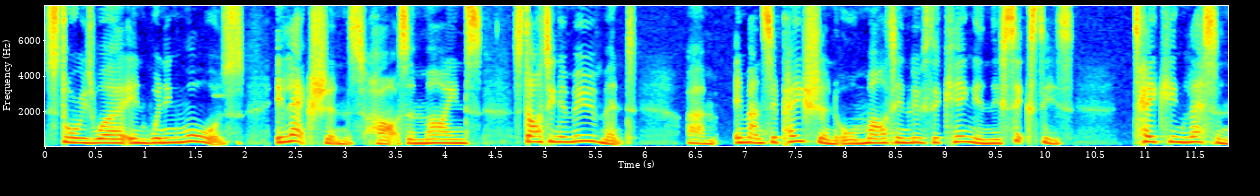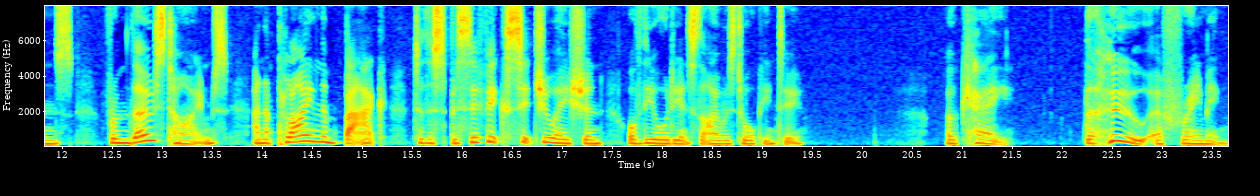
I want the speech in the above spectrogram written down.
stories were in winning wars, elections, hearts and minds, starting a movement, um, emancipation, or Martin Luther King in the 60s, taking lessons from those times and applying them back to the specific situation of the audience that I was talking to. Okay, the who of framing.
